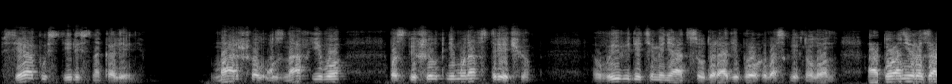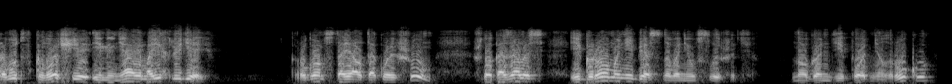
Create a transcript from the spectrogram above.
Все опустились на колени. Маршал, узнав его, поспешил к нему навстречу. «Выведите меня отсюда, ради Бога!» — воскликнул он. «А то они разорвут в клочья и меня, и моих людей!» Кругом стоял такой шум, что, казалось, и грома небесного не услышать. Но Гонди поднял руку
